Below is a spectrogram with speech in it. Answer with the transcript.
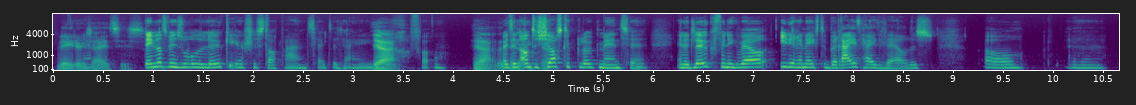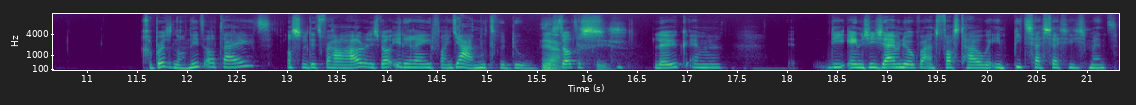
wederzijds is. Ik denk dat we in Zwolle leuke eerste stappen aan het zetten zijn. In Ja, ieder geval. ja, Met een enthousiaste club mensen. En het leuke vind ik wel, iedereen heeft de bereidheid wel. Dus al eh, gebeurt het nog niet altijd. Als we dit verhaal houden, is wel iedereen van ja, moeten we doen. Ja, dus dat is precies. leuk. En we, die energie zijn we nu ook wel aan het vasthouden in pizza-sessies met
